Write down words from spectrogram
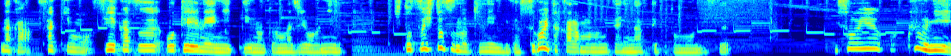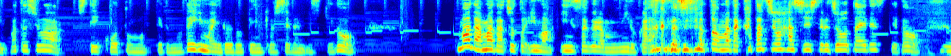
なんかさっきも生活を丁寧にっていうのと同じように、一つ一つの記念日がすごい宝物みたいになっていくと思うんです。そういう風に私はしていこうと思ってるので、今いろいろ勉強してるんですけど、まだまだちょっと今、インスタグラム見るから形だと、まだ形を発信してる状態ですけど、う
